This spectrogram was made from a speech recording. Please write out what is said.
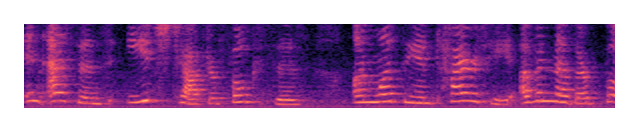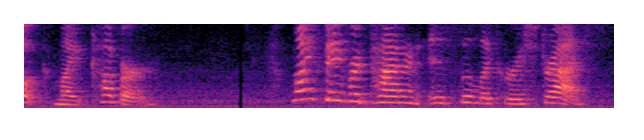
In essence, each chapter focuses on what the entirety of another book might cover. My favorite pattern is the licorice dress.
